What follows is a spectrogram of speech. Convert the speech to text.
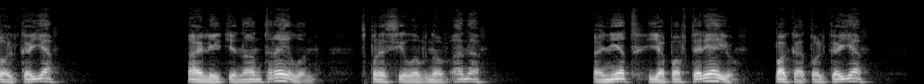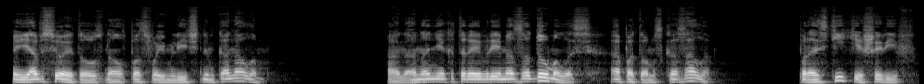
«только я». «А лейтенант Рейлон?» — спросила вновь она. «Нет, я повторяю, пока только я. Я все это узнал по своим личным каналам. Она на некоторое время задумалась, а потом сказала. «Простите, шериф,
